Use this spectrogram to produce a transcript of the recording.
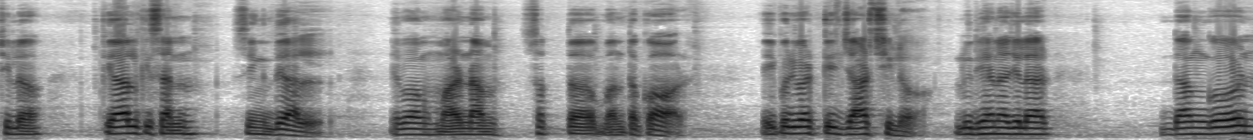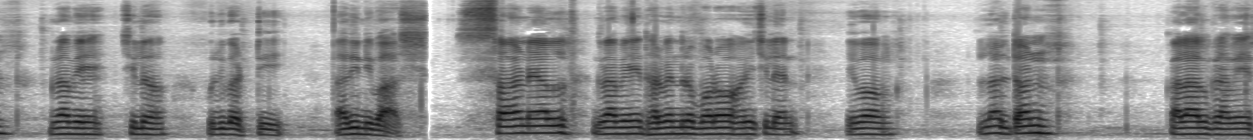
ছিল কেয়াল কিষান সিং দেয়াল এবং মার নাম সত্যবন্তকর এই পরিবারটি জাট ছিল। লুধিয়ানা জেলার দাঙ্গন গ্রামে ছিল পরিবারটি আদিনিবাস। সার্নেয়াল গ্রামে ধর্মেন্দ্র বড় হয়েছিলেন এবং লালটন কালাল গ্রামের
